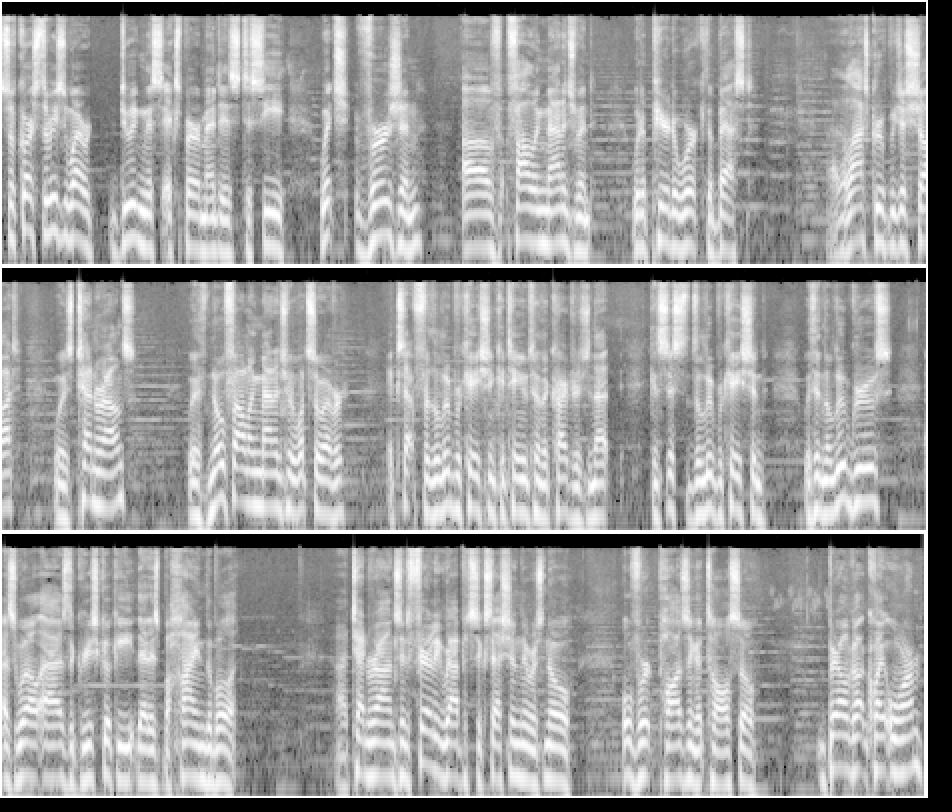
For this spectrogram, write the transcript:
So of course the reason why we're doing this experiment is to see which version of fouling management would appear to work the best. Uh, the last group we just shot was 10 rounds with no fouling management whatsoever except for the lubrication contained within the cartridge and that consists of the lubrication within the lube grooves as well as the grease cookie that is behind the bullet. Uh, 10 rounds in fairly rapid succession, there was no overt pausing at all so barrel got quite warm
